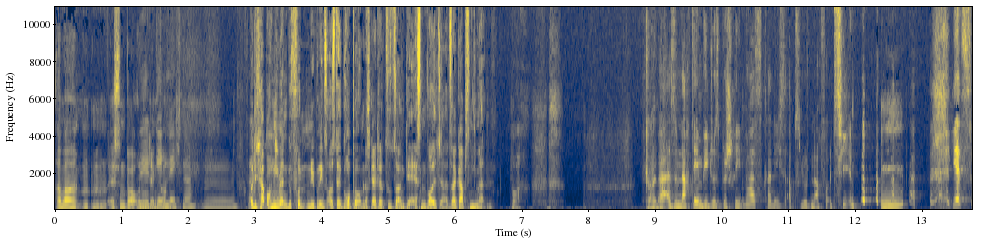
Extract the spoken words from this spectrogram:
aber mm, mm, Essen war Nee, undenkbar. ging nicht, ne? Mm, Und ich habe auch niemanden gefunden, übrigens aus der Gruppe, um das gleich dazu zu sagen, der essen wollte. Also da gab es niemanden. So. Keiner. Ja, also nach dem, wie du es beschrieben hast, kann ich es absolut nachvollziehen. Mhm. Jetzt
